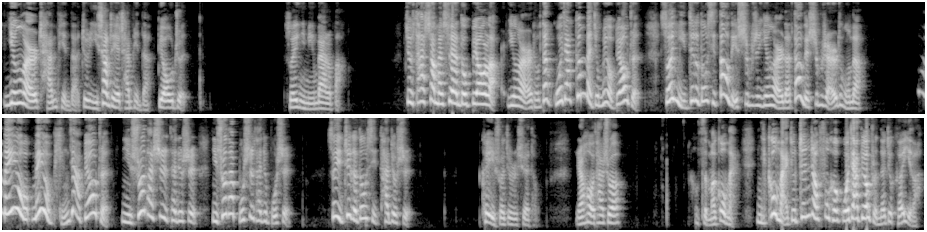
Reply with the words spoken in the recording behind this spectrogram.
婴儿产品的，就以上这些产品的标准。所以你明白了吧？就它上面虽然都标了婴儿、儿童，但国家根本就没有标准，所以你这个东西到底是不是婴儿的，到底是不是儿童的，没有没有评价标准。你说它是，它就是；你说它不是，它就不是。所以这个东西它就是可以说就是噱头。然后他说怎么购买？你购买就真正符合国家标准的就可以了。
